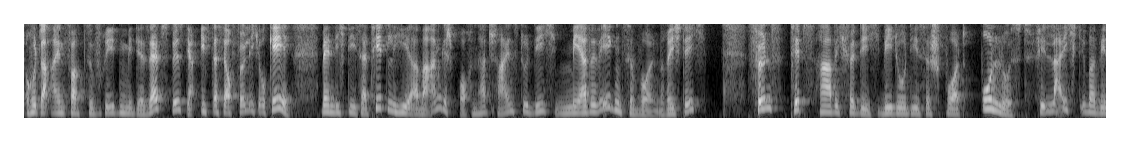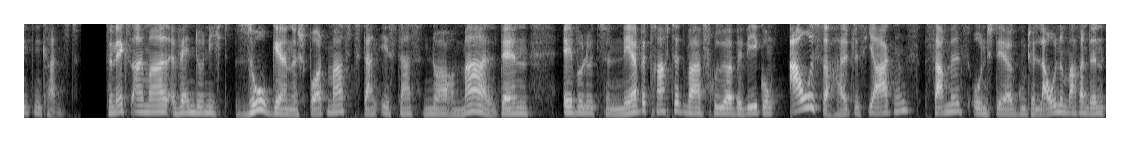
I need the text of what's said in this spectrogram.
oder einfach zufrieden mit dir selbst bist, ja, ist das ja auch völlig okay. Wenn dich dieser Titel hier aber angesprochen hat, scheinst du dich mehr bewegen zu wollen, richtig? Fünf Tipps habe ich für dich, wie du diese Sportunlust vielleicht überwinden kannst. Zunächst einmal, wenn du nicht so gerne Sport machst, dann ist das normal, denn Evolutionär betrachtet war früher Bewegung außerhalb des Jagens, Sammels und der gute Laune machenden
